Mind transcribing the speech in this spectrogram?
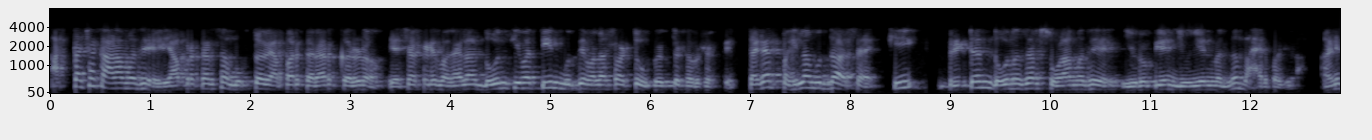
आत्ताच्या काळामध्ये या प्रकारचा मुक्त व्यापार करार करणं याच्याकडे बघायला दोन किंवा तीन मुद्दे मला असं वाटतं उपयुक्त ठरू शकतील. सगळ्यात पहिला मुद्दा असा आहे की ब्रिटन दोन हजार सोळा मध्ये युरोपियन युनियन मधनं बाहेर पडला. आणि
